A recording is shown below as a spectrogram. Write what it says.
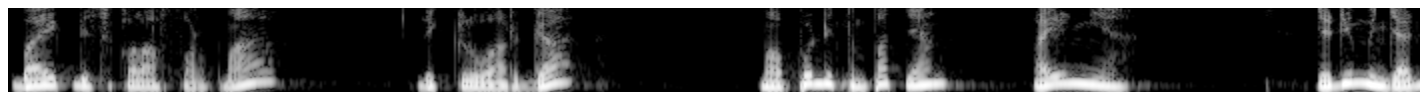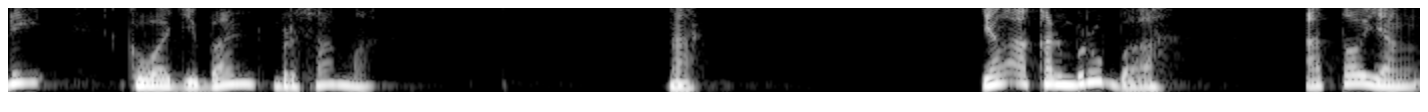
baik di sekolah formal, di keluarga, maupun di tempat yang lainnya. Jadi menjadi kewajiban bersama. Nah, yang akan berubah atau yang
